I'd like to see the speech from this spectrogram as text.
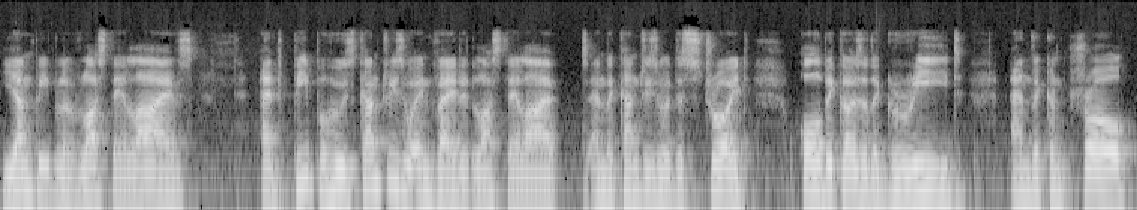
young people have lost their lives and people whose countries were invaded lost their lives and the countries were destroyed all because of the greed and the control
